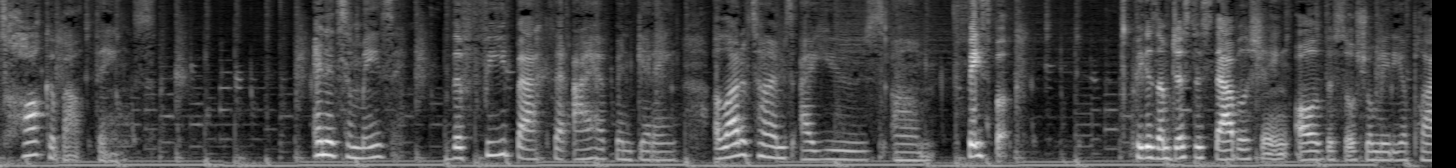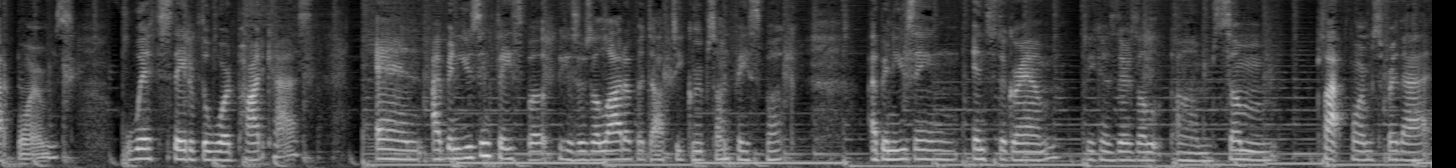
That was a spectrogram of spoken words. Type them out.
talk about things. And it's amazing. The feedback that I have been getting, a lot of times I use um, Facebook because I'm just establishing all of the social media platforms with State of the Ward podcast. And I've been using Facebook because there's a lot of adoptee groups on Facebook. I've been using Instagram because there's a um, some platforms for that.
